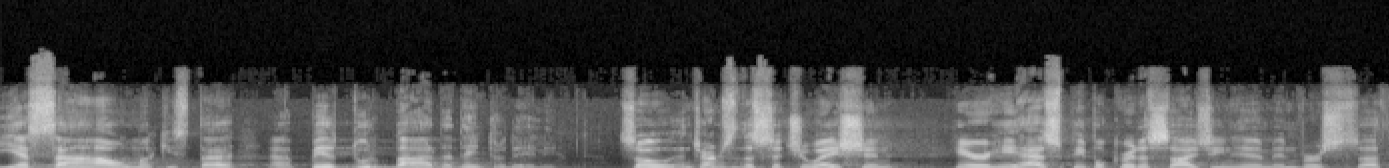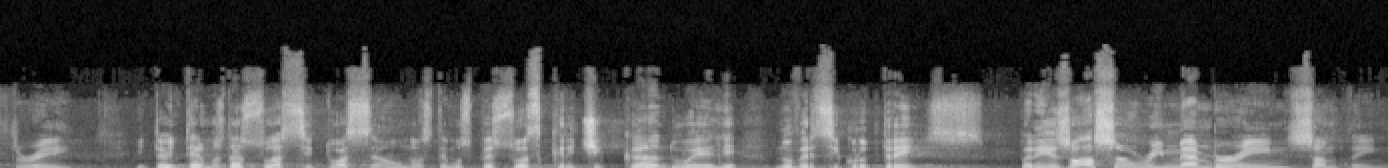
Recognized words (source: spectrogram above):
E essa alma que está ah, perturbada dentro dele. So, in terms of the situation, here he has people criticizing him in verse uh, 3. Então, em termos da sua situação, nós temos pessoas criticando ele no versículo 3. But he is also remembering something.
